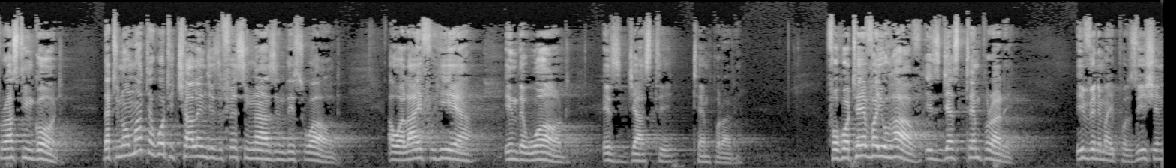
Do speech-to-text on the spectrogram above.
trusting God. That no matter what challenge is facing us in this world, our life here in the world is just temporary. For whatever you have is just temporary. Even my position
